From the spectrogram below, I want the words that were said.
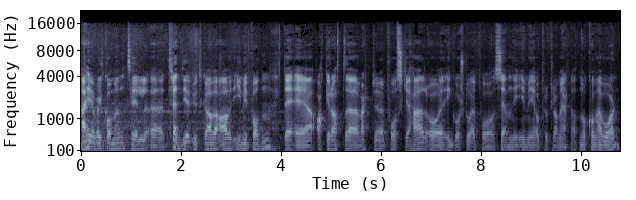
Hei og velkommen til uh, tredje utgave av Imipodden. Det er akkurat uh, vært uh, påske her, og i går sto jeg på scenen i Imi og proklamerte at nå kommer våren.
